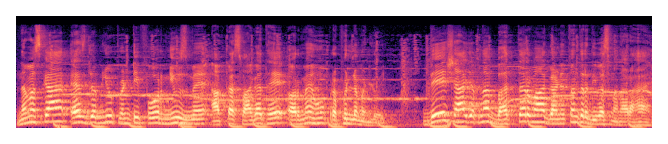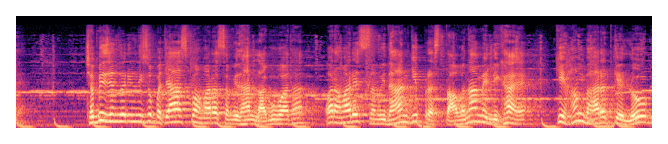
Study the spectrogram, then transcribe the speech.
नमस्कार S W twenty four news में आपका स्वागत है और मैं हूँ प्रफुल्ल मंडलोई देश आज अपना बहत्तरवा गणतंत्र दिवस मना रहा है। 26 जनवरी 1950 को हमारा संविधान लागू हुआ था और हमारे संविधान की प्रस्तावना में लिखा है कि हम भारत के लोग,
